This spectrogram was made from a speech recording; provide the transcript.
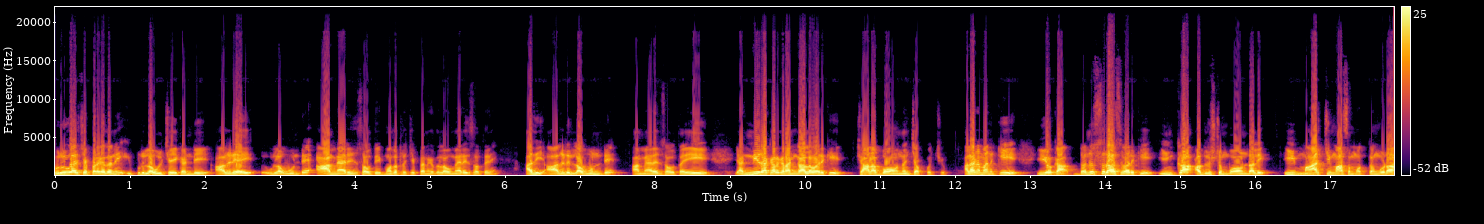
గురువు గారు చెప్పారు కదని ఇప్పుడు లవ్లు చేయకండి. ఆల్రెడీ లవ్ ఉంటే ఆ మ్యారేజెస్ అవుతాయి. మొదట్లో చెప్పాను కదా లవ్ మ్యారేజెస్ అవుతాయి అది ఆల్రెడీ లవ్ ఉంటే ఆ మ్యారేజెస్ అవుతాయి. అన్ని రకాల రంగాల వారికి చాలా బాగుందని చెప్పొచ్చు. అలానే మనకి ఈ యొక్క ధనుస్సు రాశి వారికి ఇంకా అదృష్టం బాగుండాలి. ఈ మార్చి మాసం మొత్తం కూడా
